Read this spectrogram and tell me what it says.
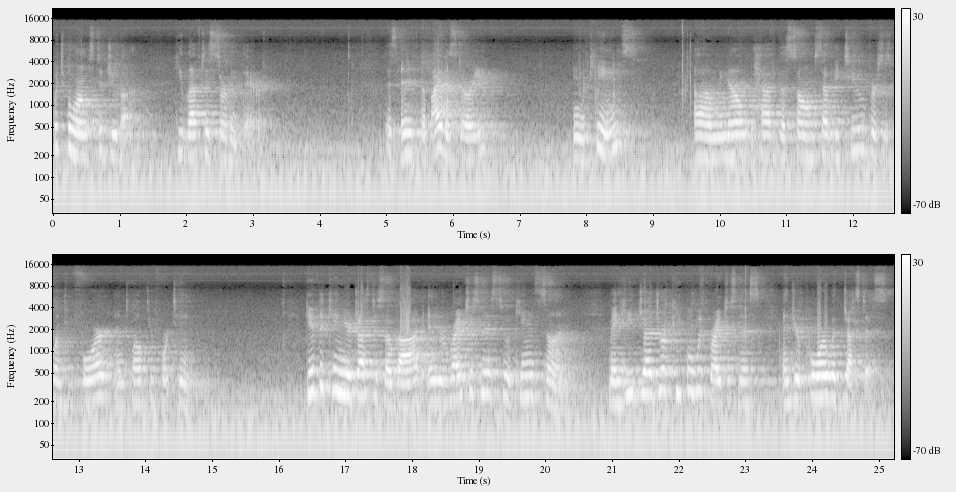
which belongs to Judah. He left his servant there. This ends the Bible story in Kings. Um, we now have the Psalm 72, verses 1 through 4 and 12 through 14. Give the king your justice, O God, and your righteousness to a king's son. May he judge your people with righteousness and your poor with justice.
